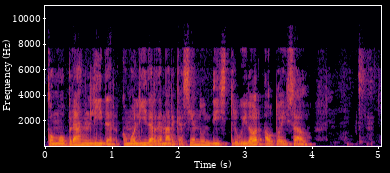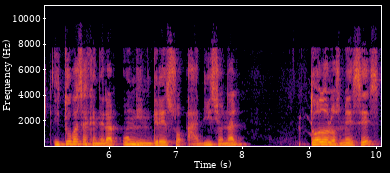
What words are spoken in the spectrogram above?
como brand leader, como líder de marca, siendo un distribuidor autorizado. Y tú vas a generar un ingreso adicional todos los meses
